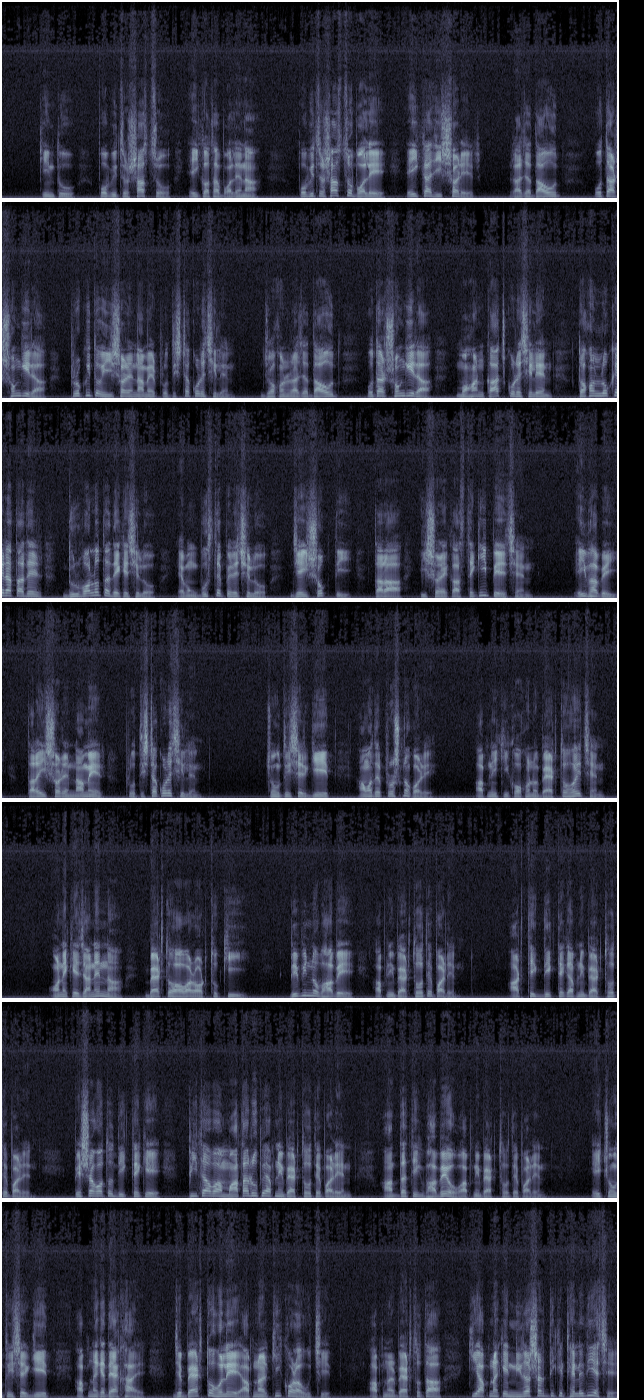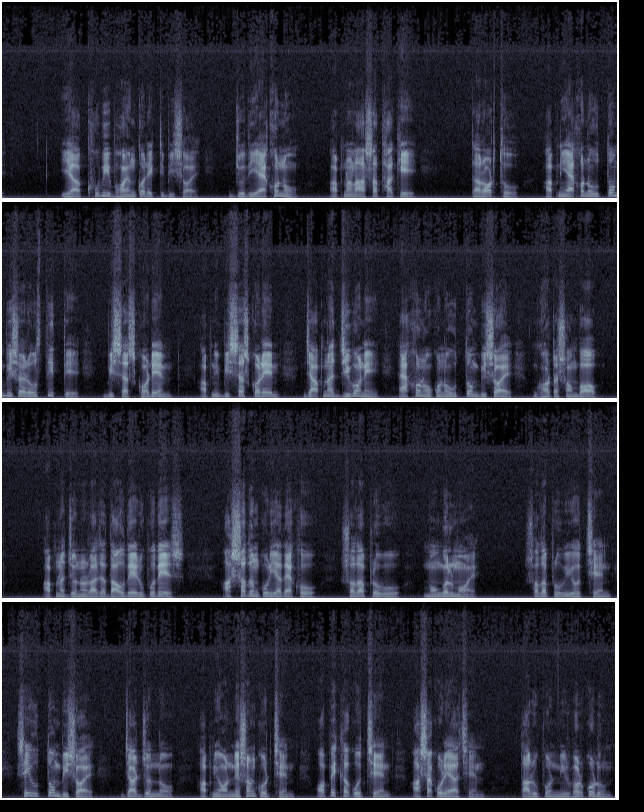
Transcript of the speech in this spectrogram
কিন্তু পবিত্র শাস্ত্র এই কথা বলে না। পবিত্র শাস্ত্র বলে, এই কাজ ঈশ্বরের। রাজা দাউদ ও তার সঙ্গীরা প্রকৃত ঈশ্বরের নামের প্রতিষ্ঠা করেছিলেন। যখন রাজা দাউদ ও তার সঙ্গীরা মহান কাজ করেছিলেন, তখন লোকেরা তাদের দুর্বলতা দেখেছিল এবং বুঝতে পেরেছিল যে এই শক্তি তারা ঈশ্বরের কাছ থেকেই পেয়েছেন। এইভাবেই তারা ঈশ্বরের নামের প্রতিষ্ঠা করেছিলেন। চৌত্রিশের গীত আমাদের প্রশ্ন করে, আপনি কি কখনো ব্যর্থ হয়েছেন? অনেকে জানেন না ব্যর্থ হওয়ার অর্থ কী। বিভিন্নভাবে আপনি ব্যর্থ হতে পারেন। আর্থিক দিক থেকে আপনি ব্যর্থ হতে পারেন। পেশাগত দিক থেকে পিতা বা মাতা রূপে আপনি ব্যর্থ হতে পারেন। আধ্যাত্মিকভাবেও আপনি ব্যর্থ হতে পারেন। এই চৌত্রিশের গীত আপনাকে দেখায় যে ব্যর্থ হলে আপনার কি করা উচিত? আপনার ব্যর্থতা কি আপনাকে নিরাশার দিকে ঠেলে দিয়েছে? ইহা খুবই ভয়ঙ্কর একটি বিষয়। যদি এখনও আপনার আশা থাকে, তার অর্থ আপনি এখনও উত্তম বিষয়ের অস্তিত্বে বিশ্বাস করেন। আপনি বিশ্বাস করেন যে আপনার জীবনে এখনও কোনো উত্তম বিষয় ঘটা সম্ভব। আপনার জন্য রাজা দাউদের উপদেশ, আস্বাদন করিয়া দেখো, সদাপ্রভু মঙ্গলময়। সদাপ্রভুই হচ্ছেন সেই উত্তম বিষয় যার জন্য আপনি অন্বেষণ করছেন, অপেক্ষা করছেন, আশা করে আছেন। তার উপর নির্ভর করুন,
